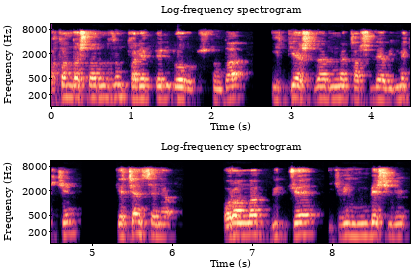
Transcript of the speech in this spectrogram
Vatandaşlarımızın talepleri doğrultusunda ihtiyaçlarını karşılayabilmek için geçen sene oranla bütçe 2025 yılı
